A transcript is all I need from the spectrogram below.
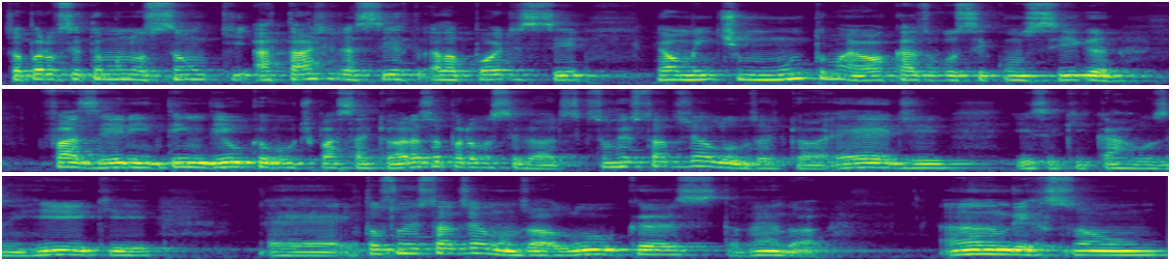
só para você ter uma noção que a taxa de acerto ela pode ser realmente muito maior caso você consiga fazer entender o que eu vou te passar aqui. Olha só para você ver, olha, isso aqui são resultados de alunos. Aqui, ó, Ed, esse aqui, Carlos Henrique. É, então são resultados de alunos, ó, Lucas, tá vendo, ó, Anderson.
